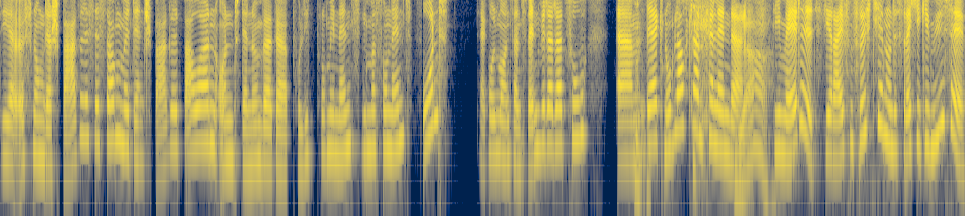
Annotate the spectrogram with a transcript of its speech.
Die Eröffnung der Spargelsaison mit den Spargelbauern und der Nürnberger Politprominenz, wie man so nennt. Und da holen wir uns an Sven wieder dazu. Ähm, der Knoblauchslandkalender. ja. Die Mädels, die reifen Früchtchen und das freche Gemüse.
